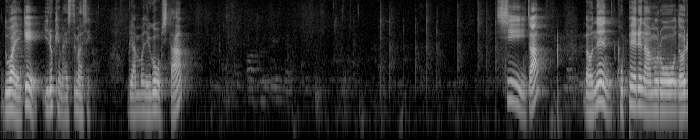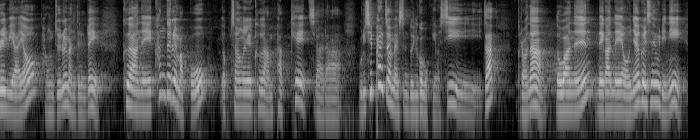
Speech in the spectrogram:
노아에게 이렇게 말씀하세요. 우리 한번 읽어봅시다. 시작. 너는 고페르 나무로 너를 위하여 방주를 만들되 그 안에 칸들을 막고 역청을 그 안팎에 칠하라. 우리 18절 말씀도 읽어볼게요. 시작. 그러나 너와는 내가 내 언약을 세우리니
